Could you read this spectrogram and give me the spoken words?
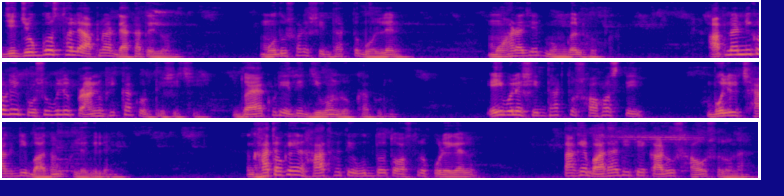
যে যজ্ঞস্থলে আপনার দেখা পেলুম। মধুস্বরে সিদ্ধার্থ বললেন, মহারাজের মঙ্গল হোক। আপনার নিকটে এই পশুগুলির প্রাণ ভিক্ষা করতে এসেছি। দয়া করে এদের জীবন রক্ষা করুন। এই বলে সিদ্ধার্থ সহস্তে বলির ছাগটি বাঁধন খুলে দিলেন। ঘাতকের হাত হতে উদ্যত অস্ত্র পড়ে গেল। তাকে বাধা দিতে কারুর সাহস হলো না।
